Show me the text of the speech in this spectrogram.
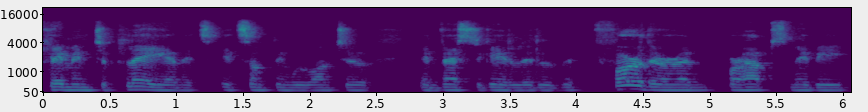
came into play, and it's it's something we want to investigate a little bit further and perhaps maybe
